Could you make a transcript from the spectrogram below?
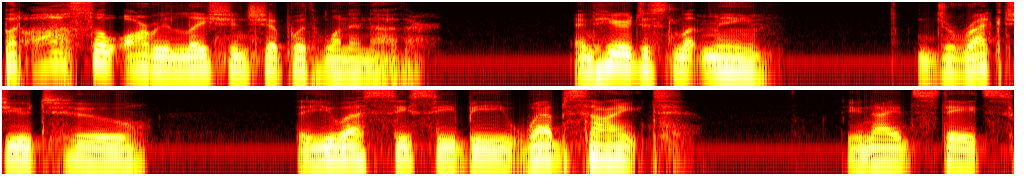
but also our relationship with one another. And here, just let me direct you to the USCCB website, the United States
